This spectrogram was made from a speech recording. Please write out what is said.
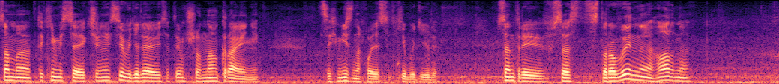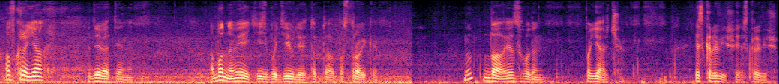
саме такі місця, як Чернівці, виділяються тим, що на окраїні цих міст знаходяться такі будівлі. В центрі все старовинне, гарне, а в краях дев'ятини. Або нові якісь будівлі, тобто постройки. Ну, так, да, я згоден. Поярче. Яскравіше, яскравіше.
